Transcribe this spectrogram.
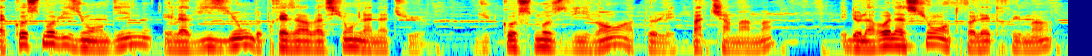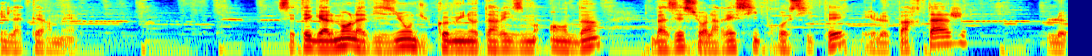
La cosmovision andine est la vision de préservation de la nature, du cosmos vivant appelé Pachamama, et de la relation entre l'être humain et la terre-mère. C'est également la vision du communautarisme andin basé sur la réciprocité et le partage, le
